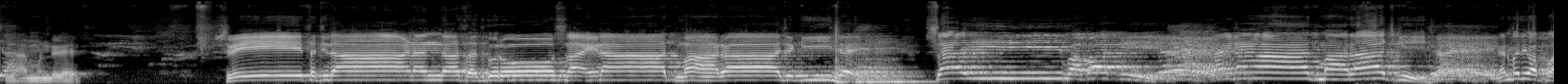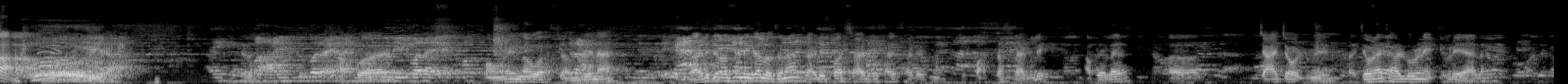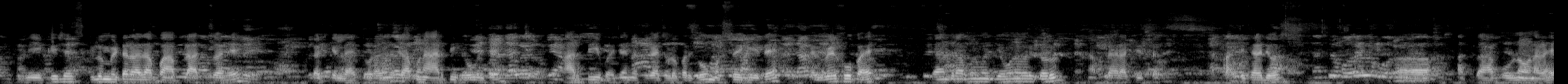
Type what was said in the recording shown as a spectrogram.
लहान मंडळी आहेत. श्री सचिदानंद सद्गुरू साईनाथ महाराज की जय. साई बाबा की साईनाथ महाराज की गणपती बाप्पा. आपण पावणे नऊ वाजता म्हणजे ना साडेचार वाजता निघालो होतो ना साडेपाच साडे साडे साडेपाच नऊ पाच तास लागले. आपल्याला अं, चहाच्या हॉटेल जेवणाच्या हॉटेलवरून इकडे यायला. आणि एकवीस किलोमीटर आज आपण आपलं आजचं हे कट केलं आहे. थोडा वेळ आपण आरती घेऊ इथे. आरती भजन असं काय थोडंफार घेऊ. मस्त की इथे. वेळ खूप आहे. त्यानंतर आपण मग जेवण वगैरे करून आपल्या रात्रीचं आरतीचा दिवस आत्ता पूर्ण होणार आहे.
